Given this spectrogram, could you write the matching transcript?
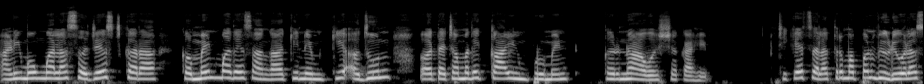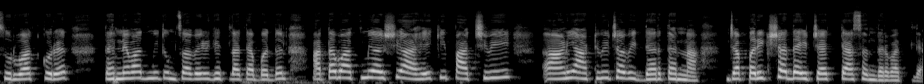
आणि मग मला सजेस्ट करा कमेंटमध्ये सांगा की नेमकी अजून त्याच्यामध्ये काय इम्प्रूव्हमेंट करणं आवश्यक आहे. ठीक आहे चला तर मग आपण व्हिडिओला सुरुवात करूयात. धन्यवाद मी तुमचा वेळ घेतला त्याबद्दल. आता बातमी अशी आहे की पाचवी आणि आठवीच्या विद्यार्थ्यांना ज्या परीक्षा द्यायच्या आहेत त्या संदर्भातल्या.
